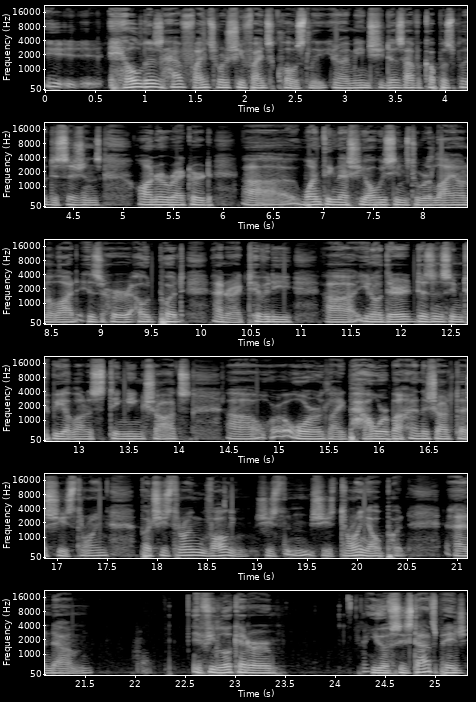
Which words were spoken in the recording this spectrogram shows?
Hill does have fights where she fights closely. You know, I mean, she does have a couple split decisions on her record. Uh, one thing that she always seems to rely on a lot is her output and her activity. Uh, you know, there doesn't seem to be a lot of stinging shots uh, or, or like power behind the shots that she's throwing, but she's throwing volume. She's she's throwing output, and um, if you look at her UFC stats page,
